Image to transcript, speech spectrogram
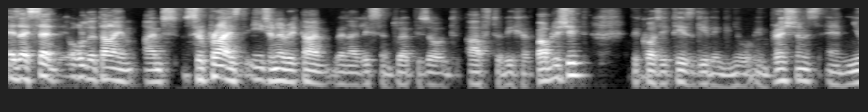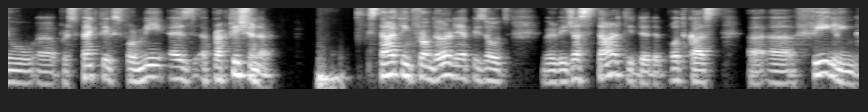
as I said all the time, I'm surprised each and every time when I listen to episode after we have published it, because it is giving new impressions and new uh, perspectives for me as a practitioner starting from the early episodes where we just started the, the podcast uh, uh, feeling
